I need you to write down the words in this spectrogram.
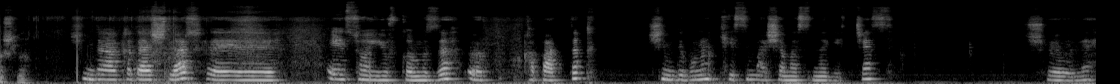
Başla. Şimdi arkadaşlar eee, en son yufkamızı ört, kapattık. Şimdi bunun kesim aşamasına geçeceğiz. Şöyle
